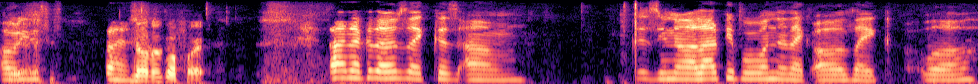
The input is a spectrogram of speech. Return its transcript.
oh, you just go ahead. no, no, go for it. Oh no, because I was like, because um, because you know, a lot of people wonder like, oh, like, well,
